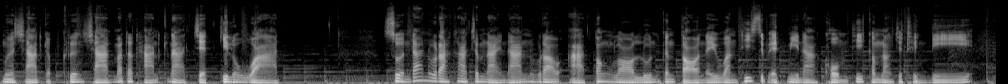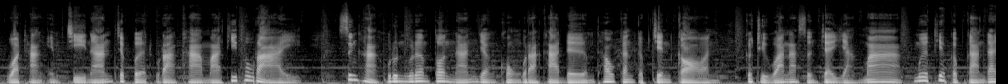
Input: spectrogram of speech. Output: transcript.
เมื่อชาร์จกับเครื่องชาร์จมาตรฐานขนาด 7 กิโลวัตต์ ส่วนด้านราคาจำหน่ายนั้น เราอาจต้องรอลุ้นกันต่อในวันที่ 11 มีนาคมที่กำลังจะถึงนี้ ว่าทาง MG นั้นจะเปิดราคามาที่เท่าไหร่ ซึ่งหากรุ่นเริ่มต้นนั้นยังคงราคาเดิมเท่ากันกับเจนก่อน ก็ถือว่าน่าสนใจอย่างมาก เมื่อเทียบกับการได้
